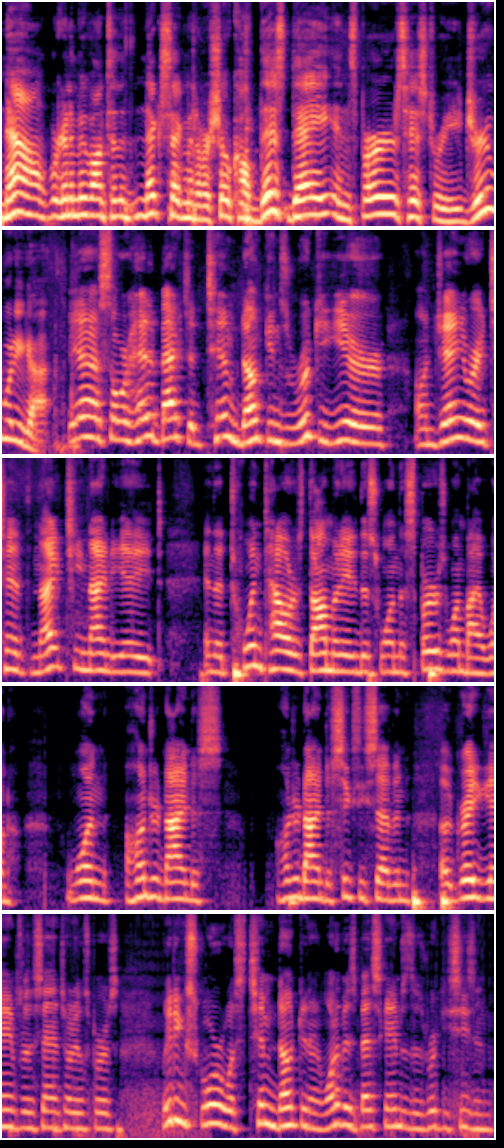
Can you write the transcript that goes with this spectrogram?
now we're going to move on to the next segment of our show called This Day in Spurs History. Drew, what do you got? Yeah, so we're headed back to Tim Duncan's rookie year on January 10th, 1998, and the Twin Towers dominated this one. The Spurs won by one, one 109 to 109 to 67. A great game for the San Antonio Spurs. Leading scorer was Tim Duncan, and one of his best games of his rookie season.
